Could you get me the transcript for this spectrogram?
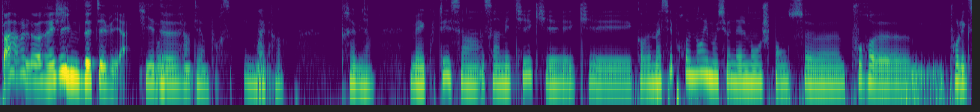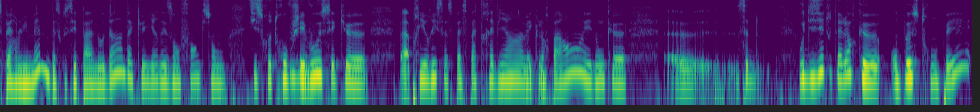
par le régime de TVA qui est Oui. de 21%. Voilà. D'accord. Très bien. Mais écoutez, c'est un, un métier qui est, qui est quand même assez prenant émotionnellement, je pense, euh, pour, euh, pour l'expert lui-même, parce que c'est pas anodin d'accueillir des enfants qui sont, s'ils se retrouvent chez Mhm. vous, c'est que, bah, a priori, ça se passe pas très bien avec Mhm. leurs parents, et donc, euh, euh, ça- vous disiez tout à l'heure que on peut se tromper.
